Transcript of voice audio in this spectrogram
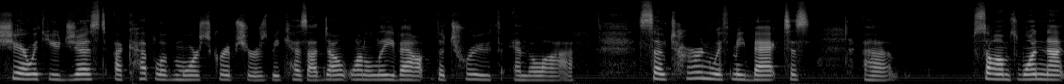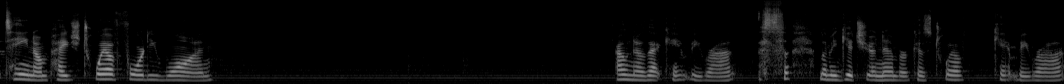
share with you just a couple of more scriptures because I don't want to leave out the truth and the life. So turn with me back to uh, Psalms 119 on page 1241. Oh, no, that can't be right. Let me get you a number because 12 can't be right.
